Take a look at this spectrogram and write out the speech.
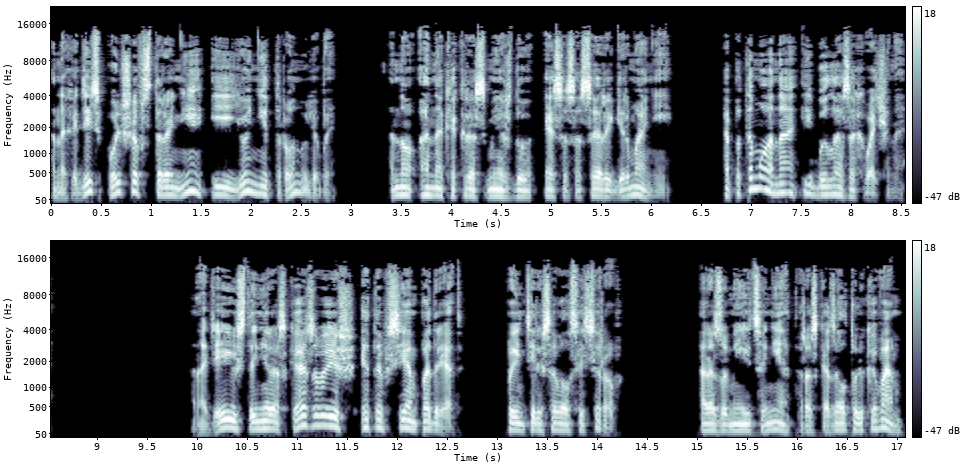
Находясь Польша в стороне, и ее не тронули бы. Но она как раз между СССР и Германией, а потому она и была захвачена. «Надеюсь, ты не рассказываешь это всем подряд», — поинтересовался Серов. «Разумеется, нет, рассказал только вам,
